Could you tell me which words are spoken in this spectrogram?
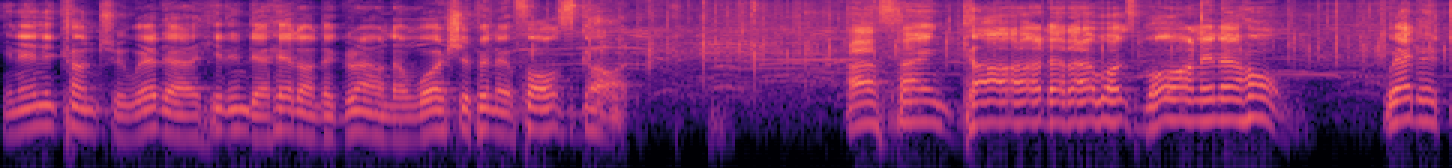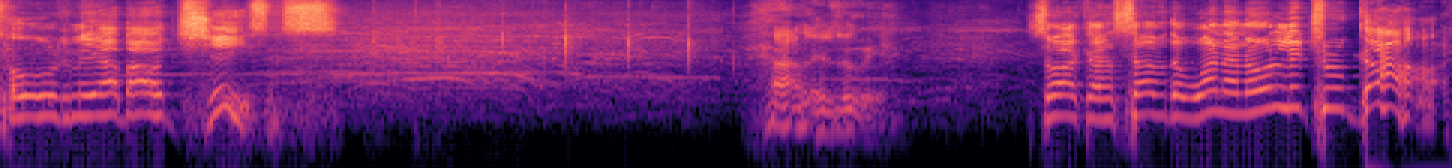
in any country where they're hitting their head on the ground and worshiping a false God. I thank God that I was born in a home where they told me about Jesus. Hallelujah. So I can serve the one and only true God.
